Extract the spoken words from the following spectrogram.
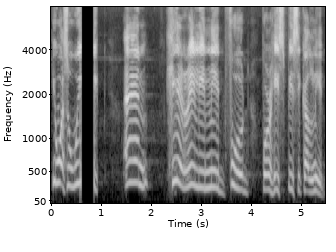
He was weak. And he really need food for his physical need.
